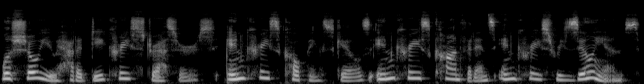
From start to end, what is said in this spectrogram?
will show you how to decrease stressors, increase coping skills, increase confidence, increase resilience,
